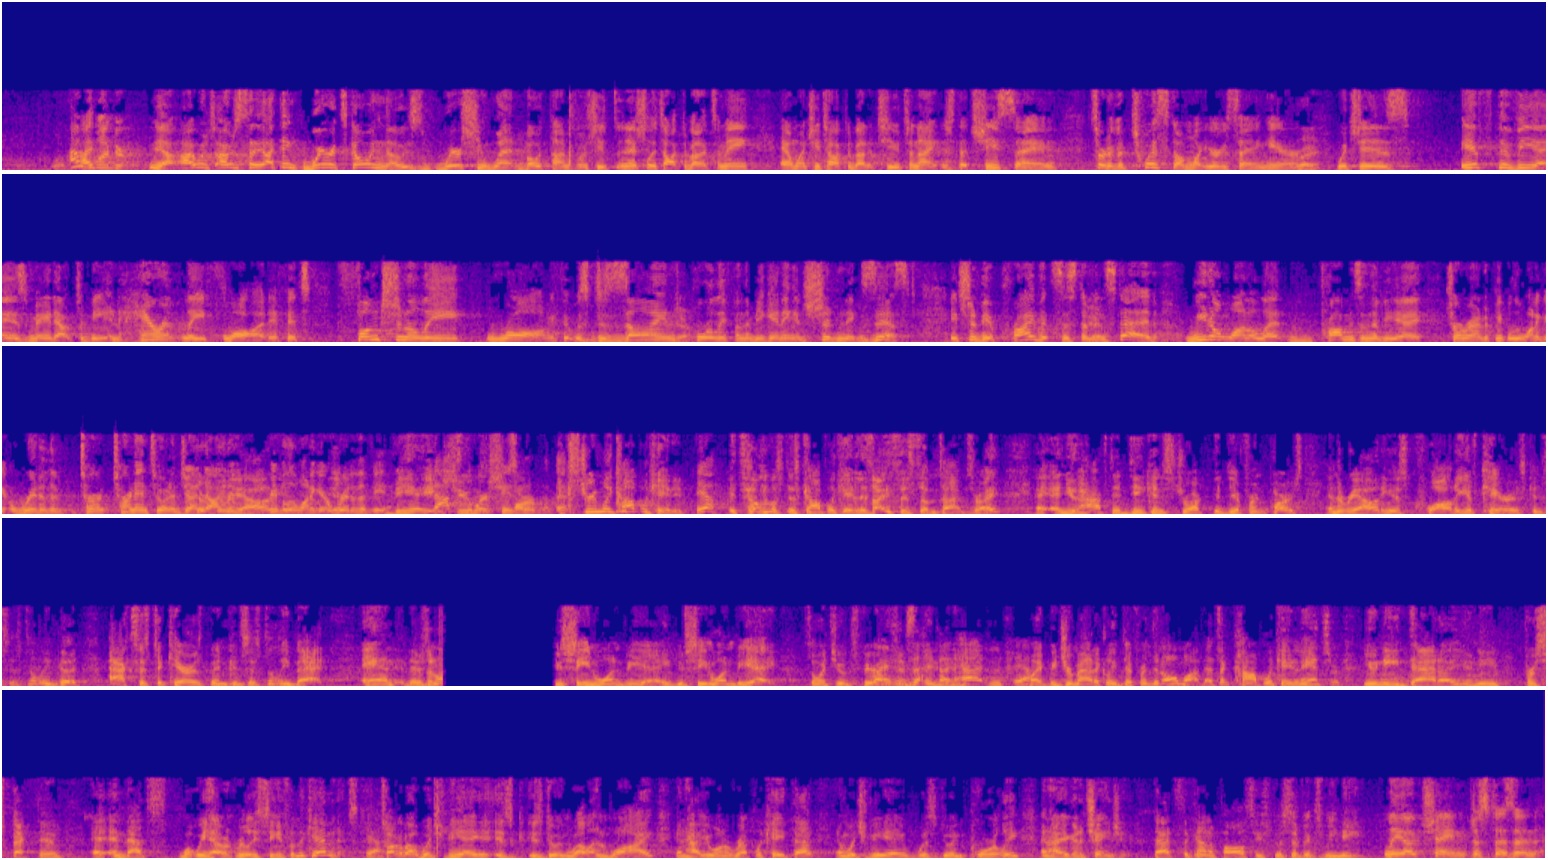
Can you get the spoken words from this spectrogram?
I wonder. Yeah, I would. I would say. I think where it's going though is where she went both times when she initially talked about it to me and when she talked about it to you tonight. Is that she's saying sort of a twist on what you're saying here, right. which is if the VA is made out to be inherently flawed, if it's functionally wrong, if it was designed yeah. poorly from the beginning and shouldn't exist, it should be a private system yeah. instead. We don't want to let problems in the VA turn around to people who want to get rid of the turn turn into an agenda the, the item. reality, People who want to get yeah. rid of the VA. VA That's issues where she's are extremely complicated. Yeah, it's almost as complicated as ISIS sometimes, right? And, and you have to deconstruct the different parts. And the reality is, quality of care is consistently good. Access to care has been consistently bad. And You've seen one VA, you've seen one VA. So what you experience right, exactly. in, Manhattan yeah. might be dramatically different than Omaha. That's a complicated answer. You need data, you need perspective, and, and that's what we haven't really seen from the candidates. Yeah. Talk about which VA is, is doing well and why, and how you want to replicate that, and which VA was doing poorly, and how you're going to change it. That's the kind of policy specifics we need. Leo Shane, just as an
